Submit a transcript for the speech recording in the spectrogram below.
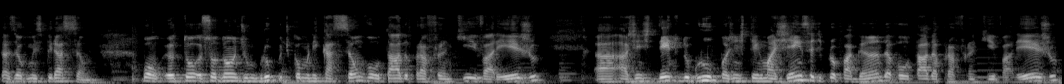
trazer alguma inspiração. Bom, eu, tô, eu sou dono de um grupo de comunicação voltado para franquia e varejo. A, a, gente, dentro do grupo, a gente tem uma agência de propaganda voltada para franquia e varejo.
